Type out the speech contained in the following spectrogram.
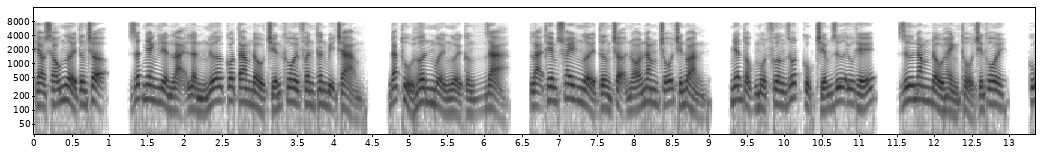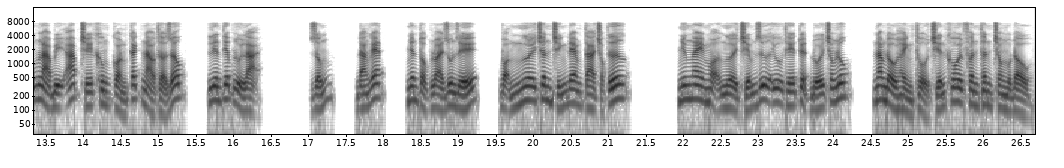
Theo 6 người tương trợ, rất nhanh liền lại lần nữa có tam đầu chiến khôi phân thân bị chạm, đắc thủ hơn 10 người cường giả, lại thêm xoay người tương trợ nó năm chỗ chiến đoàn, nhân tộc một phương rốt cục chiếm giữ ưu thế, dư năm đầu hành thổ chiến khôi, cũng là bị áp chế không còn cách nào thở dốc, liên tiếp lùi lại. Giống, đáng ghét, nhân tộc loài run dế, bọn ngươi chân chính đem ta chọc tức. Nhưng ngay mọi người chiếm giữ ưu thế tuyệt đối trong lúc, năm đầu hành thổ chiến khôi phân thân trong một đầu,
